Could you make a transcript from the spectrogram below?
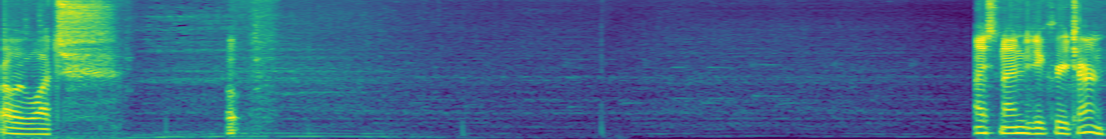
Probably watch. Oh. Nice 90 degree turn. Is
